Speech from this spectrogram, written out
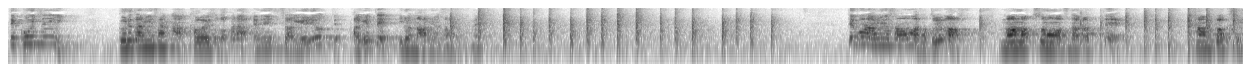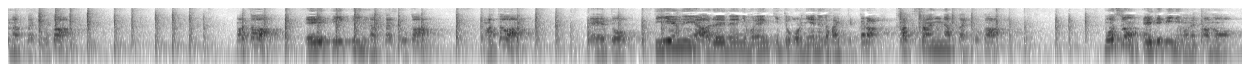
でこいつにグルタミン酸がかわいそうだから NH2 あげるよってあげていろんなアミノ酸をね。このアミノ酸は例えばままそのままつながってタンパク質になったりとかまたは ATP になったりとかまたは、えーと、DNA や RNA にも塩基のところに N が入ってるから核酸になったりとか。もちろん ATP にもねあの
